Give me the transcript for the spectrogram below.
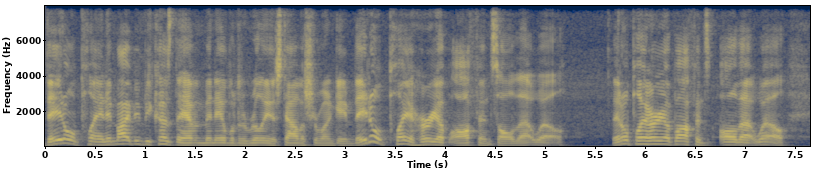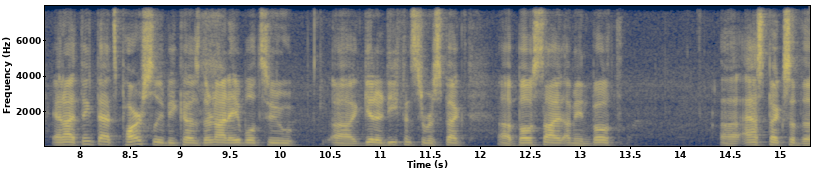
they don't play, and it might be because they haven't been able to really establish a run game. They don't play hurry up offense all that well. They don't play hurry up offense all that well, and I think that's partially because they're not able to uh, get a defense to respect uh, both sides. I mean, both uh, aspects of the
